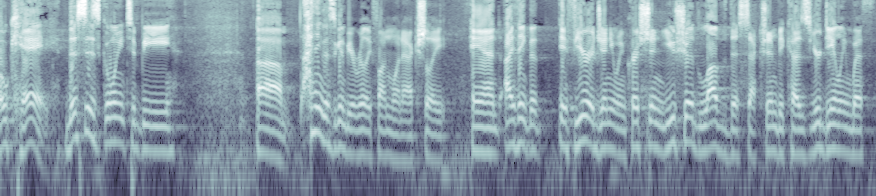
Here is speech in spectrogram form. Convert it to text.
Okay, this is going to be, um, I think this is going to be a really fun one, actually. And I think that if you're a genuine Christian, you should love this section because you're dealing with,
